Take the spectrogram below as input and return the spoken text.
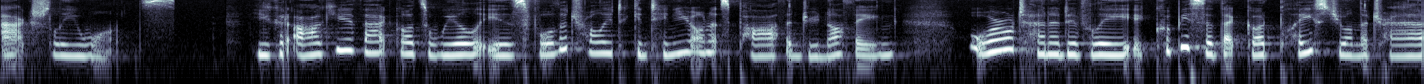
actually wants. You could argue that God's will is for the trolley to continue on its path and do nothing, or alternatively, it could be said that God placed you on the tram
